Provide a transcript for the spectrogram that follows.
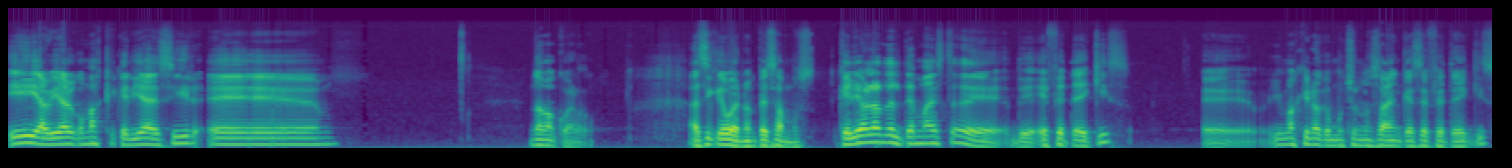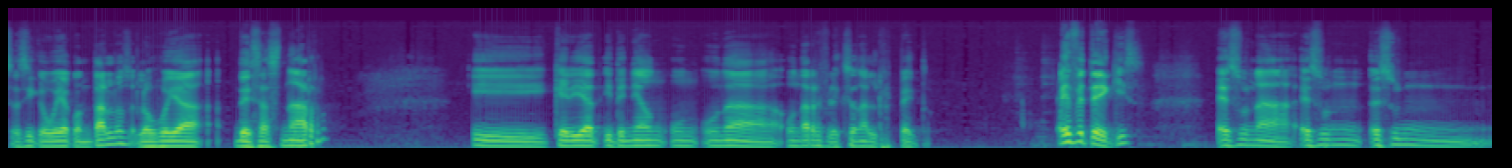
Y había algo más que quería decir, eh... no me acuerdo. Así que bueno, empezamos. Quería hablar del tema este de, de FTX, eh, imagino que muchos no saben qué es FTX, así que voy a contarlos, los voy a desasnar y quería y tenía un, una, una, reflexión al respecto. FTX es una es un es un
